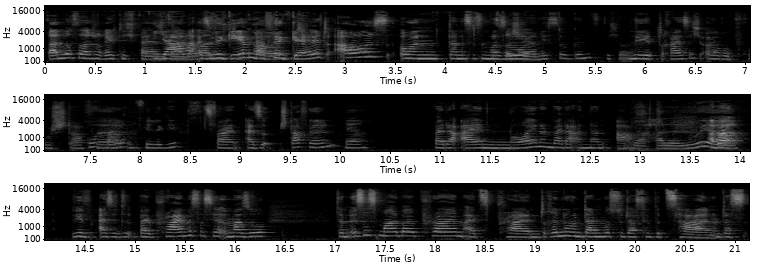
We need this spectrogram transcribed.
Dann muss man schon richtig Fan ja, sein. Ja, also wir geben dafür Geld aus und dann ist es immer das so. Das ist ja nicht so günstig, oder? Nee, 30 Euro pro Staffel. Oha, wie viele gibt's? Zwei, also Staffeln? Ja. Bei der einen neun und bei der anderen acht. Ja, Halleluja. Aber wir, also bei Prime ist das ja immer so, dann ist es mal bei Prime als Prime drin und dann musst du dafür bezahlen. Und das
